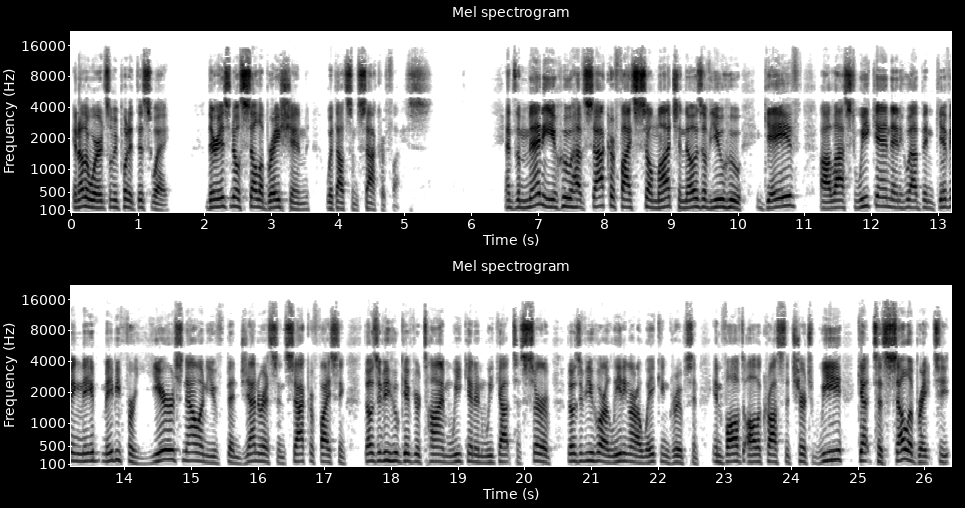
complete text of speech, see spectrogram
In other words, let me put it this way. There is no celebration without some sacrifice. And the many who have sacrificed so much and those of you who gave uh, last weekend and who have been giving maybe for years now and you've been generous and sacrificing. Those of you who give your time week in and week out to serve. Those of you who are leading our awaken groups and involved all across the church. We get to celebrate t-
